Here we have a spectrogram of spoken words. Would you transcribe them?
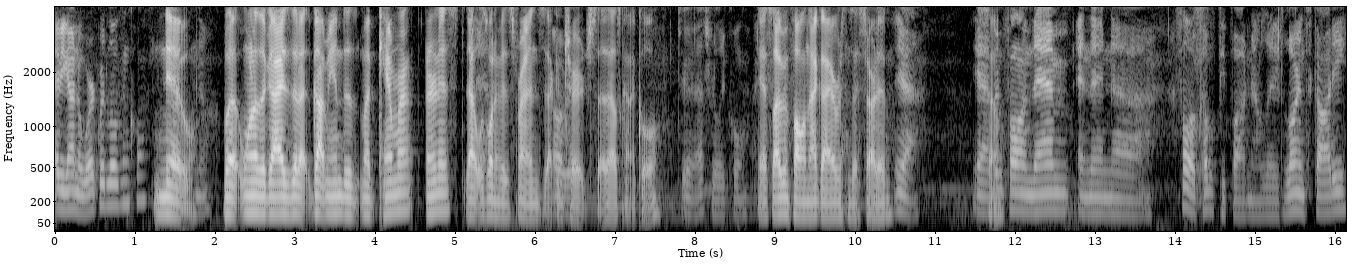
Have you gone to work with Logan Cole? No. No. But one of the guys that got me into my camera, Ernest, that was one of his friends back Oh, in really? church. So that was kind of cool. Dude, that's really cool. Yeah. So I've been following that guy ever since I started. Yeah. Yeah, So. I've been following them, and then uh, I follow a couple people out in LA. Lauren Scotti,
